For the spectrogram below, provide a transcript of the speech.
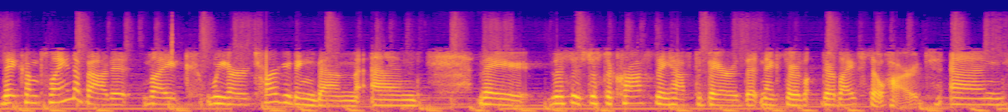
they complain about it like we are targeting them. And they this is just a cross they have to bear that makes their their life so hard. And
